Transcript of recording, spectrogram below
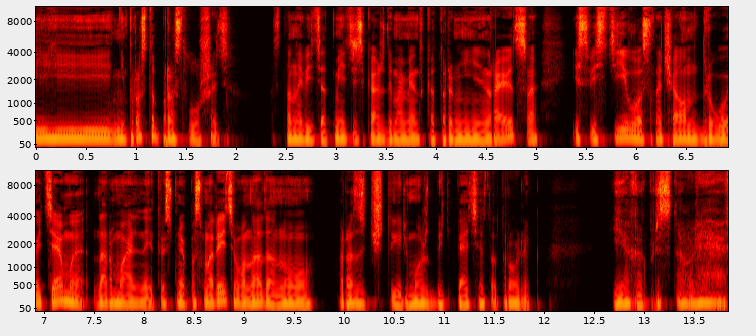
И не просто прослушать, остановить, отметить каждый момент, который мне не нравится, и свести его с началом другой темы нормальной. То есть мне посмотреть его надо, ну, раза четыре, может быть, пять этот ролик. Я как представляю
